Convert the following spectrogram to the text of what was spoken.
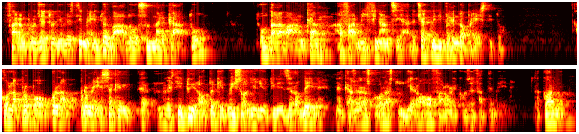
fare un progetto di investimento e vado sul mercato o dalla banca a farmi finanziare, cioè quindi prendo a prestito, con la, propo- con la promessa che restituirò perché quei soldi li utilizzerò bene. Nel caso della scuola studierò, farò le cose fatte bene. D'accordo?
